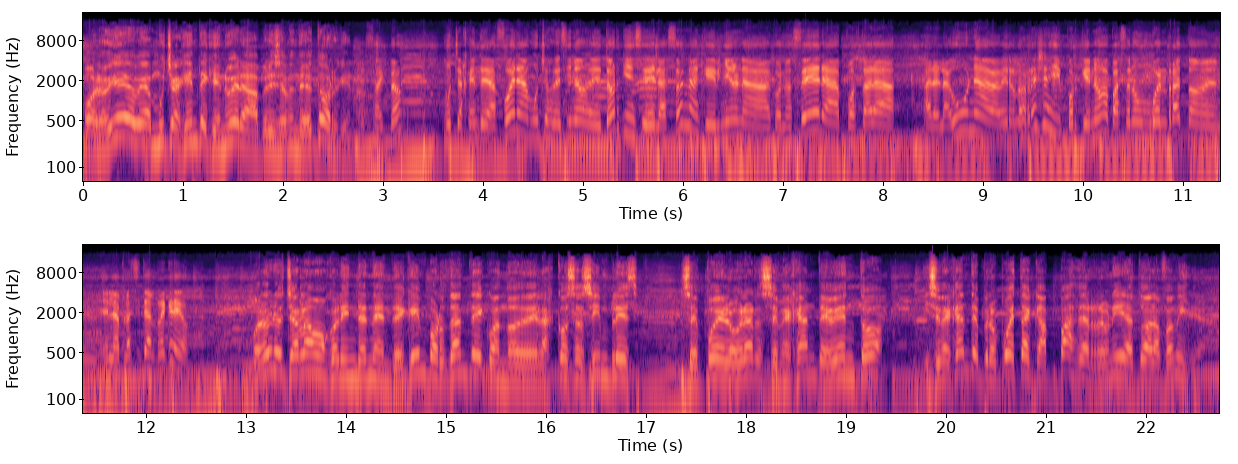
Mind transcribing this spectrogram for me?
Bueno, y había mucha gente que no era precisamente de Torquín, ¿no? Exacto, mucha gente de afuera, muchos vecinos de Torkins y de la zona que vinieron a conocer, a apostar a, a la laguna, a ver a los reyes y por qué no, a pasar un buen rato en, en la placita del recreo. Bueno, hoy lo charlamos con el intendente. Qué importante cuando de las cosas simples se puede lograr semejante evento y semejante propuesta capaz de reunir a toda la familia.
